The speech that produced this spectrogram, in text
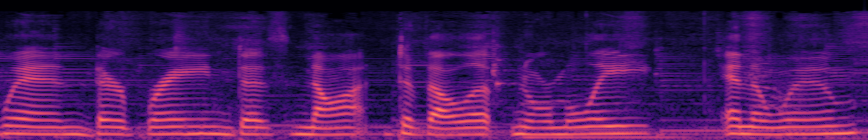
when their brain does not develop normally in the womb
